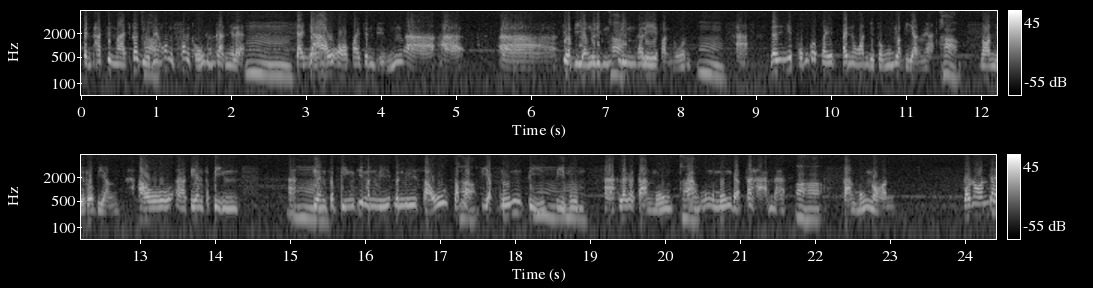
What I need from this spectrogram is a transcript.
เป็นพักขึ้นมาก็อยู่ครับในห้องห้องโถงเหมือนกันนี่แหละอืมแต่ยาวออกไปจนถึง อ่าอ่าอ่าระเบียงริมครับริมทะเลฝั่งโน้นอืมอะ แล้วทีนี้ผมก็ไปไปนอนอยู่ตรงระเบียงเนี่ยครับนอนอยู่ระเบียง เอาอ่าเตียงสปริงอะอืมเตียงสปริงที่มันมีมันมีเสาสำหรับครับเสียบมุ้งสี่อืมสี่มุมอะแล้วก็กลางมุ้งครับกลางมุ้งมุ้งแบบทหารนะอ่าฮะกลางมุ้งนอนพอนอนได้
